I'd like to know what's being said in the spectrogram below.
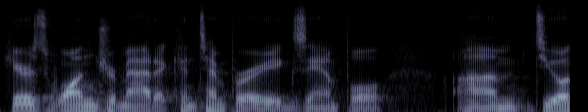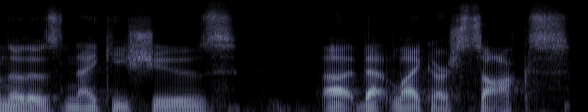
Here's one dramatic contemporary example. Um, do you all know those Nike shoes uh, that like are socks?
